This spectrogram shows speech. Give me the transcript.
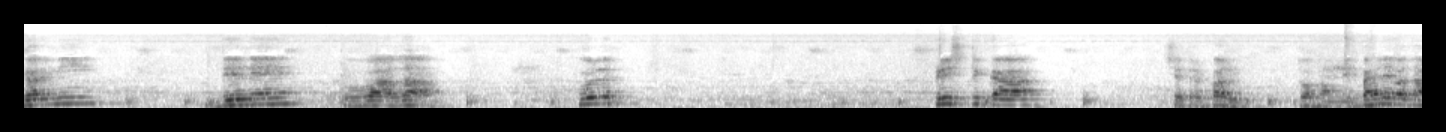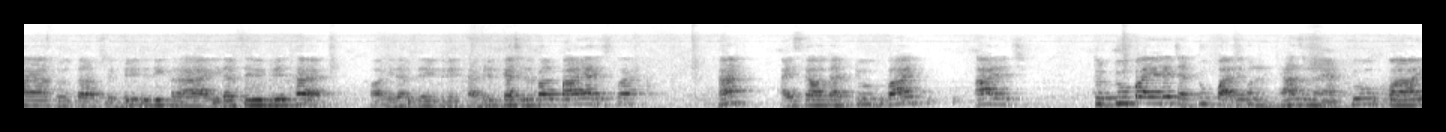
गर्मी देने वाला कुल पृष्ठ का क्षेत्रफल तो हमने पहले बताया, दो तरफ़ से वृत्त दिख रहा है, इधर से भी वृत्त है और इधर से भी वृत्त है। वृत्त का क्षेत्रफल पाई आर स्क्वायर इसका होता है टू पाई आर एच तो टू पाई आर एच है टू पाई देखो ना, ध्यान से टू पाई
